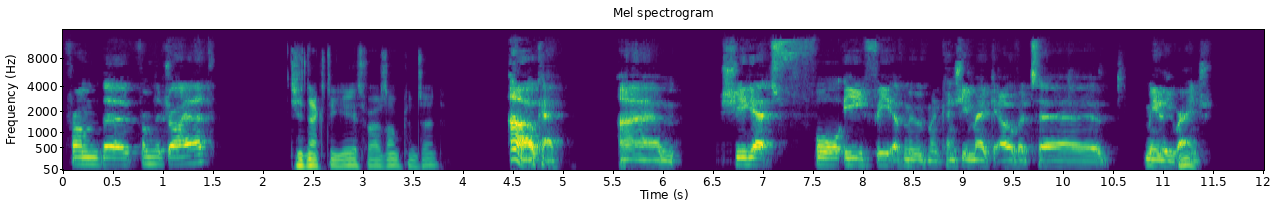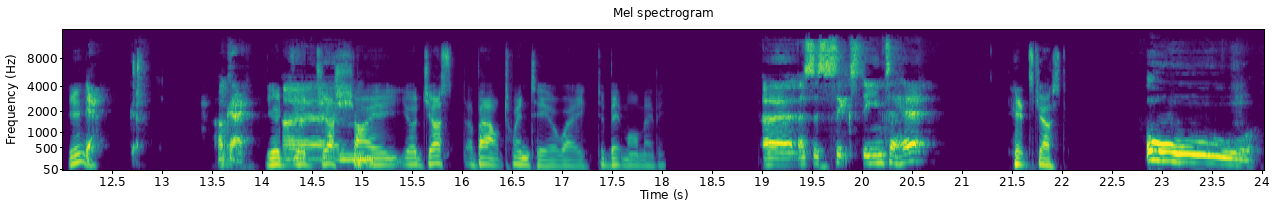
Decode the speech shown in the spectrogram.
from the from the dryad? She's next to you as far as I'm concerned. Oh, okay. Um, she gets forty feet of movement. Can she make it over to melee range? Yeah. Yeah. Okay. You're, you're just Um, shy, you're just about 20 away, to a bit more maybe. Uh, that's a sixteen to hit. Hits just. Oh.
